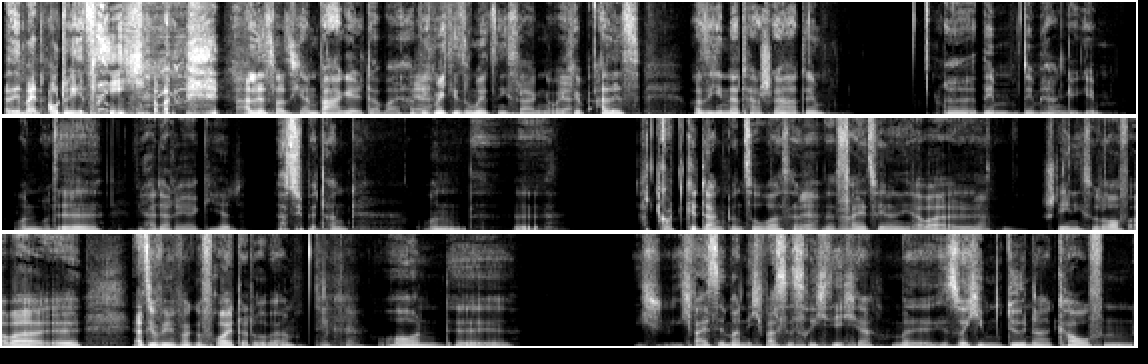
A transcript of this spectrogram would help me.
Also mein Auto jetzt nicht, aber alles, was ich an Bargeld dabei hatte. Ja. Ich möchte die Summe jetzt nicht sagen, aber Ja. ich habe alles, was ich in der Tasche hatte, äh, dem, dem Herrn gegeben. Und, Und- äh, Wie hat er reagiert? hat sich bedankt und äh, hat Gott gedankt und sowas. Ja, das ja. fand ich jetzt wieder nicht, aber äh, Ja. stehe nicht so drauf. Aber äh, er hat sich auf jeden Fall gefreut darüber. Okay. Und äh, ich, ich weiß immer nicht, was ist richtig, ja. Soll ich ihm einen Döner kaufen?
